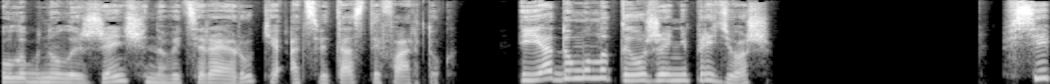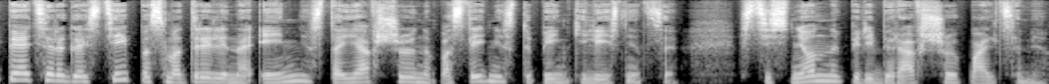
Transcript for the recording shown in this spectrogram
Улыбнулась женщина, вытирая руки от цветастый фартук. Я думала, ты уже не придешь». Все пятеро гостей посмотрели на Энни, стоявшую на последней ступеньке лестницы, стесненно перебиравшую пальцами.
